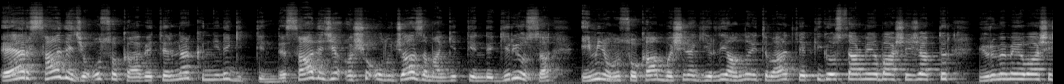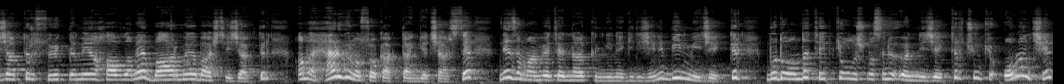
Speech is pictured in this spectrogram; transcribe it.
eğer sadece o sokağa veteriner kliniğine gittiğinde sadece aşı olacağı zaman gittiğinde giriyorsa emin olun sokağın başına girdiği andan itibaren tepki göstermez vermeye başlayacaktır. Yürümemeye başlayacaktır. Sürüklemeye, havlamaya, bağırmaya başlayacaktır. Ama her gün o sokaktan geçerse ne zaman veteriner kliniğine gideceğini bilmeyecektir. Bu da onda tepki oluşmasını önleyecektir. Çünkü onun için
